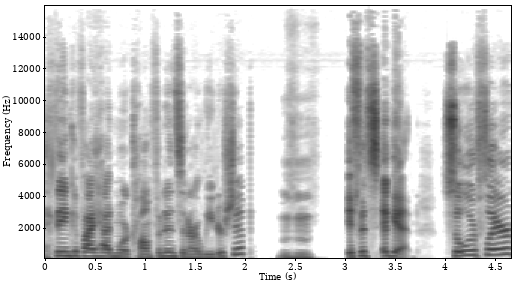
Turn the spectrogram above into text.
I think if I had more confidence in our leadership, Mm-hmm. if it's again solar flare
